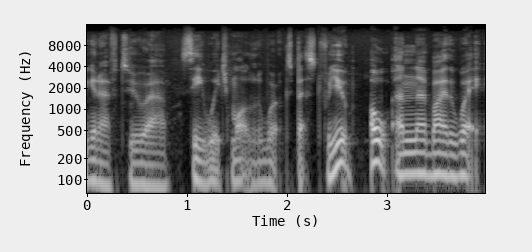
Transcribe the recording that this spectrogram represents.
you're gonna have to uh, see which model works best for you. Oh, and uh, by the way,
